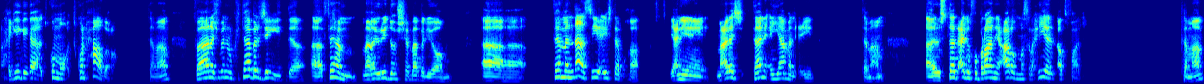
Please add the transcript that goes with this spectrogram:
حقيقة تكون تكون حاضرة تمام؟ فأنا أشوف إنه الكتابة الجيدة آه، فهم ما يريده الشباب اليوم آه، فهم الناس هي إيش تبغى. يعني معلش ثاني أيام العيد تمام؟ الأستاذ علي خبراني عرض مسرحية للأطفال تمام؟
